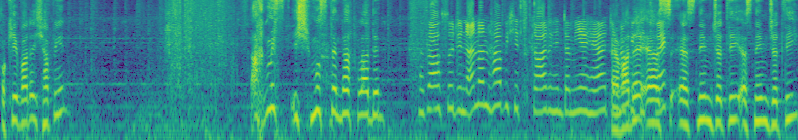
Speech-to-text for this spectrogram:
Okay, warte, ich hab ihn. Ach Mist, ich musste nachladen. Pass auf, so den anderen habe ich jetzt gerade hinter mir her. Den Äh, knock warte, ich er ist, er ist neben Jet Li, er ist neben Jet Li.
